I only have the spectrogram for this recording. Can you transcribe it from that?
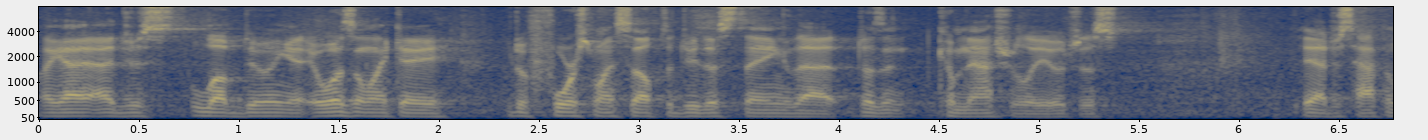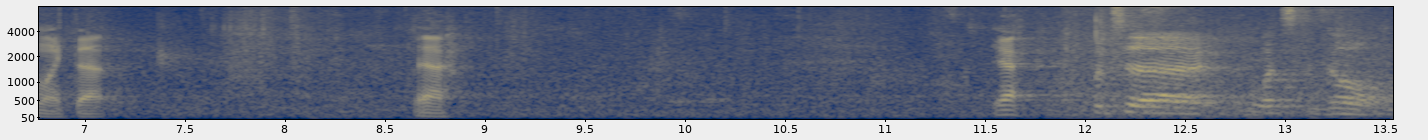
Like I, I just love doing it. It wasn't like a to force myself to do this thing that doesn't come naturally. It was just yeah, it just happened like that. Yeah. Yeah. What's the, what's the goal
